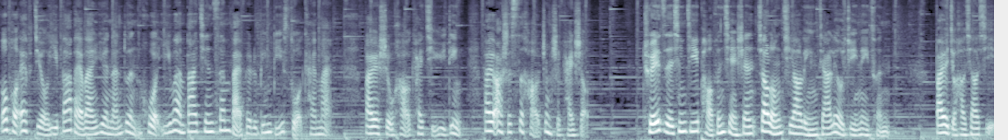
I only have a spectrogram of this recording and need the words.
OPPO F9 以八百万越南盾或一万八千三百菲律宾比索开卖，八月十五号开启预定，八月二十四号正式开售。锤子新机跑分现身，骁龙七幺零加六 G 内存。八月九号消息。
